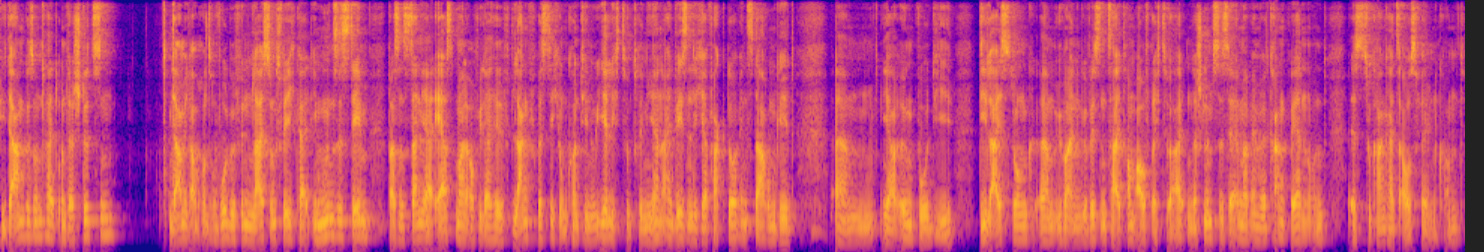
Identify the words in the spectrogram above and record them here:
die Darmgesundheit unterstützen damit auch unsere Wohlbefinden, Leistungsfähigkeit, Immunsystem, was uns dann ja erstmal auch wieder hilft, langfristig und kontinuierlich zu trainieren. Ein wesentlicher Faktor, wenn es darum geht, ähm, ja irgendwo die, die Leistung ähm, über einen gewissen Zeitraum aufrechtzuerhalten. Das Schlimmste ist ja immer, wenn wir krank werden und es zu Krankheitsausfällen kommt.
